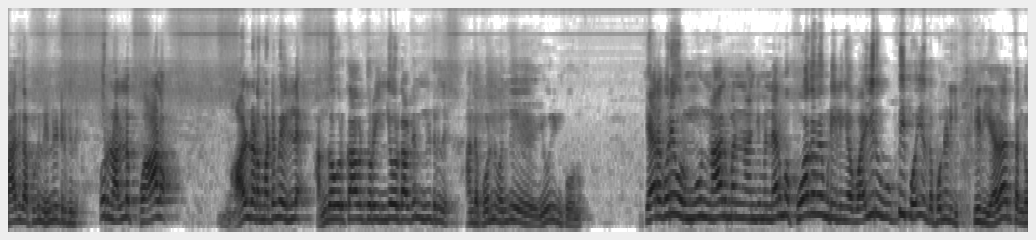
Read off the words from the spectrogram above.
பாதுகாப்புக்கு நின்றுட்டு இருக்குது. ஒரு நல்ல பாலம். ஆள் நடமாட்டமே இல்லை. அங்கே ஒரு காவல்துறை இங்கே ஒரு காவல்துறை நின்றுட்டு இருக்குது. அந்த பொண்ணு வந்து யூரின் போகணும். ஏறக்குறைய ஒரு மூணு நாலு மணி அஞ்சு மணி நேரமாக போகவே முடியலைங்க. வயிறு உப்பி போய் அந்த பொண்ணு நிற்கி இது எதார்த்தங்க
